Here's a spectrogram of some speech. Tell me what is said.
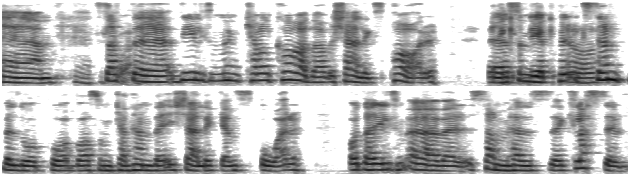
Eh, så att eh, det är liksom en kavalkad av kärlekspar eh, det- som det- ger per ja. exempel då på vad som kan hända i kärlekens spår. Och det här är liksom över samhällsklasser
